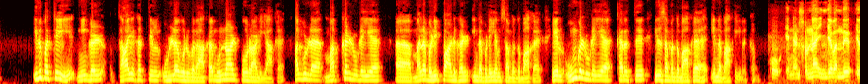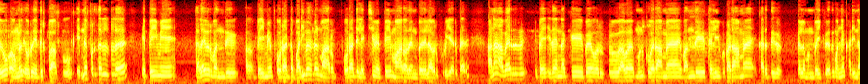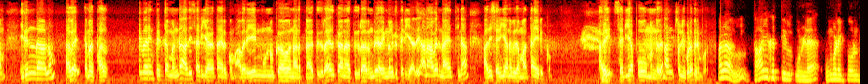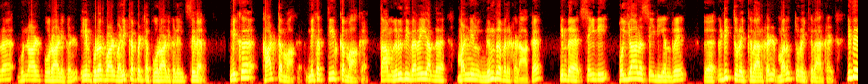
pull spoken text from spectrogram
இது பற்றி நீங்கள் தாயகத்தில் உள்ள ஒருவராக முன்னாள் போராளியாக அங்குள்ள மக்களுடைய மன வெளிப்பாடுகள் இந்த விடயம் சம்பந்தமாக ஏன் உங்களுடைய கருத்து இது சம்பந்தமாக என்னவாக இருக்கும்? என்னன்னு சொன்னா இங்க வந்து ஏதோ அவங்க ஒரு எதிர்பார்ப்பு. என்ன பொறுத்தல எப்பயுமே தலைவர் வந்து எப்பயுமே போராட்ட வடிவங்கள் மாறும். போராட்ட லட்சியம் எப்பயும் மாறாது என்பதில் அவர் புரியா இருப்பார் ஆனா அவர் இப்ப இதை எனக்கு இப்ப ஒரு அவ முன்னுக்கு வராம வந்து தெளிவுபடாம கருத்துக்களை முன்வைக்கிறது கொஞ்சம் கடினம். இருந்தாலும் அவர் நம்ம தலைவரின் திட்டம் என்றால் அது சரியாகத்தான் இருக்கும். அவர் ஏன் முன்னுக்கு அவர் நடத்த நகர்த்துகிறார் எதுக்காக நகர்த்துகிறார் என்று அது எங்களுக்கு தெரியாது. ஆனா அவர் நகர்த்தினால் அது சரியான விதமா தான் இருக்கும். அது சரியா போகும்ன்றதை நான் சொல்லிக் கூட விரும்புறேன் ஆனால் தாயகத்தில் உள்ள உங்களைப் போன்ற முன்னாள் போராளிகள் ஏன் புனர்வாழ்வு அளிக்கப்பட்ட போராளிகளில் சிலர் மிக காட்டமாக மிக தீர்க்கமாக தாம் இறுதி வரை அந்த மண்ணில் நின்றவர்களாக இந்த செய்தி பொய்யான செய்தி என்று இடித்துரைக்கிறார்கள் மறுத்துரைக்கிறார்கள். இது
